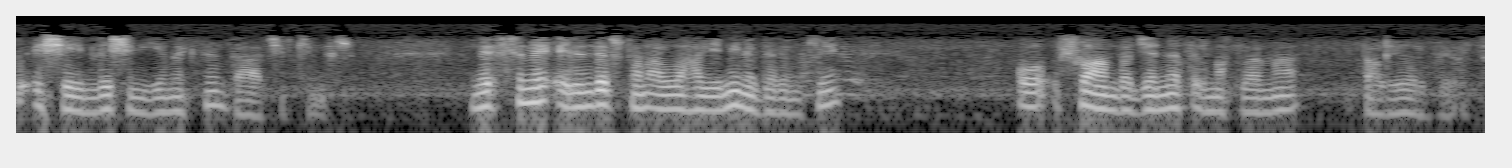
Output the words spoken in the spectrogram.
bu eşeğin leşini yemekten daha çirkindir. Nefsimi elinde tutan Allah'a yemin ederim ki o şu anda cennet ırmaklarına dalıyor buyurdu.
